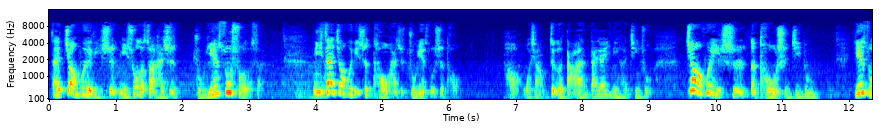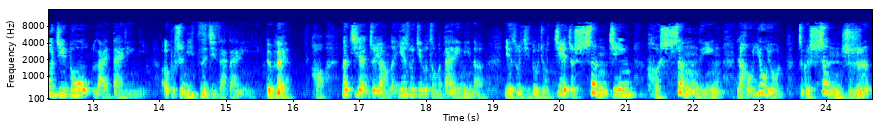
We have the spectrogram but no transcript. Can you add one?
在教会里是你说了算，还是主耶稣说了算？你在教会里是头，还是主耶稣是头？好，我想这个答案大家一定很清楚。教会是的头是基督，耶稣基督来带领你，而不是你自己在带领你，对不对？好，那既然这样，那耶稣基督怎么带领你呢？耶稣基督就借着圣经和圣灵，然后又有这个圣职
